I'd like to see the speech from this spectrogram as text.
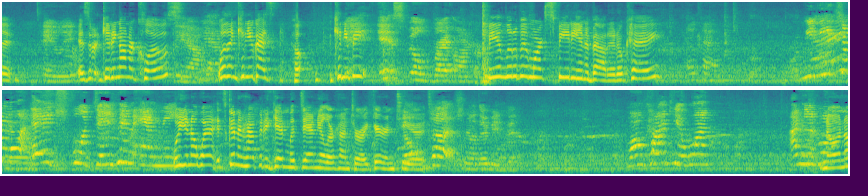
Haley. Is it getting on her clothes? Yeah. Well then, can you guys help? Can you be It, it spilled right on her. be a little bit more expedient about it, okay? Okay. We need some more eggs for David and me. Well, you know what? It's gonna happen again with Daniel or Hunter. I guarantee Don't it. touch. No, they're being good. Mom, can I get one? I need No, one. no,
